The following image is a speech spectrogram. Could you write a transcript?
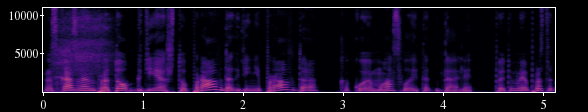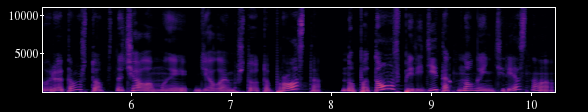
рассказываем про то, где что правда, где неправда, какое масло и так далее. Поэтому я просто говорю о том, что сначала мы делаем что-то просто, но потом впереди так много интересного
